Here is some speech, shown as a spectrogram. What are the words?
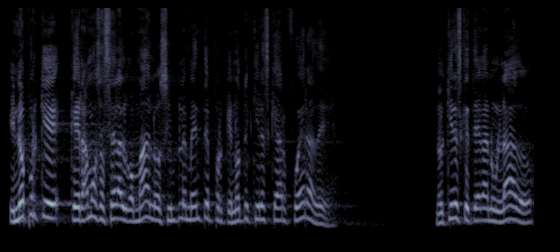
Y no porque queramos hacer algo malo, simplemente porque no te quieres quedar fuera de. No quieres que te hagan un lado.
